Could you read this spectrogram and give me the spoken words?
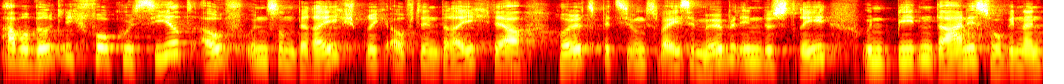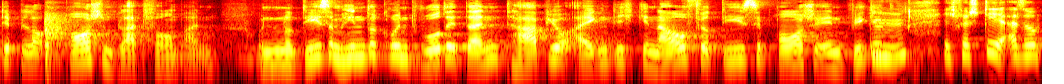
aber wirklich fokussiert auf unseren Bereich, sprich auf den Bereich der Holz- bzw. Möbelindustrie und bieten da eine sogenannte Branchenplattform an. Und unter diesem Hintergrund wurde dann Tapio eigentlich genau für diese Branche entwickelt. Mhm. Ich verstehe. Also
